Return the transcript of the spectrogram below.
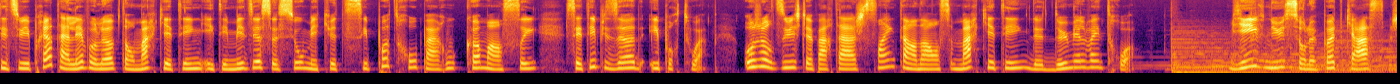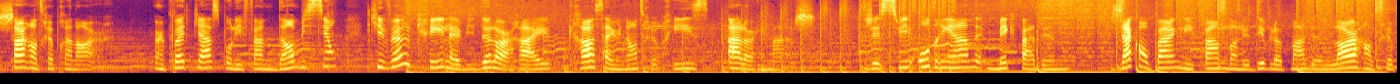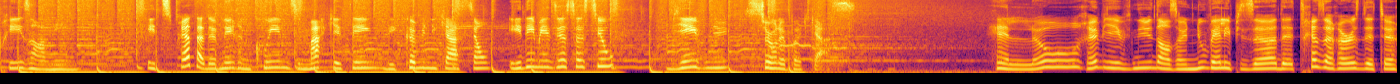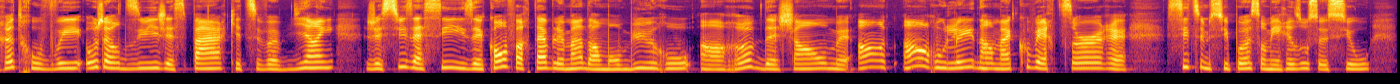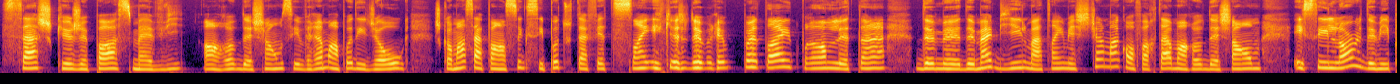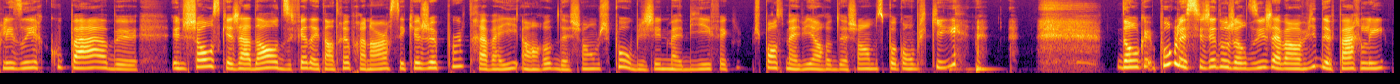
Si tu es prête à level ton marketing et tes médias sociaux, mais que tu ne sais pas trop par où commencer, cet épisode est pour toi. Aujourd'hui, je te partage 5 tendances marketing de 2023. Bienvenue sur le podcast Cher entrepreneur, un podcast pour les femmes d'ambition qui veulent créer la vie de leurs rêves grâce à une entreprise à leur image. Je suis Audriane McFadden. J'accompagne les femmes dans le développement de leur entreprise en ligne es-tu prête à devenir une queen du marketing, des communications et des médias sociaux? Bienvenue sur le podcast. Hello, re-bienvenue dans un nouvel épisode. Très heureuse de te retrouver aujourd'hui. J'espère que tu vas bien. Je suis assise confortablement dans mon bureau en robe de chambre, enroulée dans ma couverture. Si tu ne me suis pas sur mes réseaux sociaux, sache que je passe ma vie en robe de chambre. C'est vraiment pas des jokes. Je commence à penser que c'est pas tout à fait sain et que je devrais peut-être prendre le temps de me de m'habiller le matin, mais je suis tellement confortable en robe de chambre et c'est l'un de mes plaisirs coupables. Une chose que j'adore du fait d'être entrepreneur, c'est que je peux travailler en robe de chambre. Je suis pas obligée de m'habiller. Fait que je passe ma vie en robe de chambre, c'est pas compliqué. Donc, pour le sujet d'aujourd'hui, j'avais envie de parler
